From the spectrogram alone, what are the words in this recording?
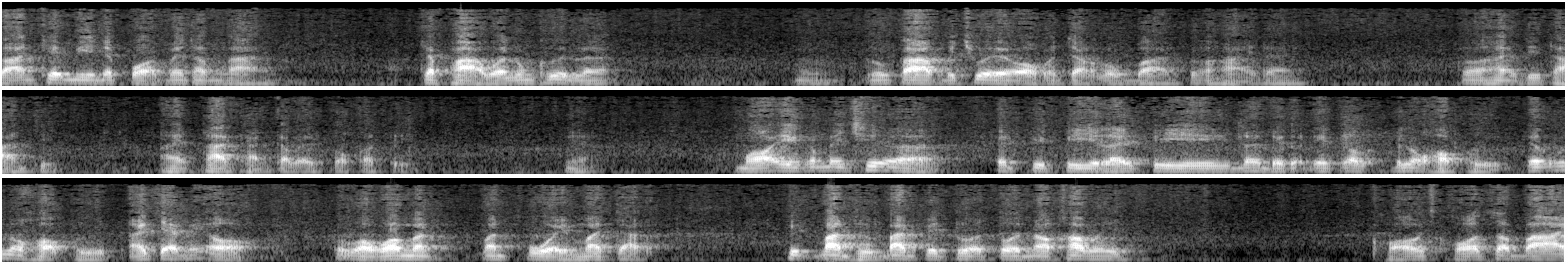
สารเคมีในปอดไม่ทำงาน จะผ่าวันลงขึ้นแล้วหลวงตาไปช่วยออกมาจากโรงพยาบาลก็หายได้ ก็ให้ที่ฐานจิต ให้ทานขันกลับไปปกติ เนี่ย หมอเองก็ไม่เชื่อ เป็นปีๆหลายปีแล้วเด็กเด็กก็เป็นโรคหอบหืดเด็กก็เป็นโรคหอบหืดหายใจไม่ออก ก็บอกว่ามันมันป่วยมาจากพิษบ้านถึงบ้านเป็นตัวตนเอาเข้าไป ขอขอสบาย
